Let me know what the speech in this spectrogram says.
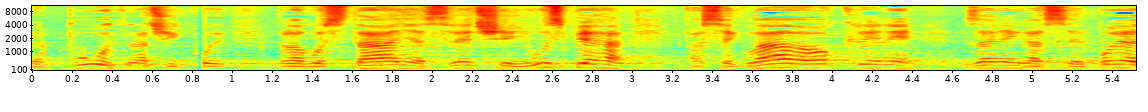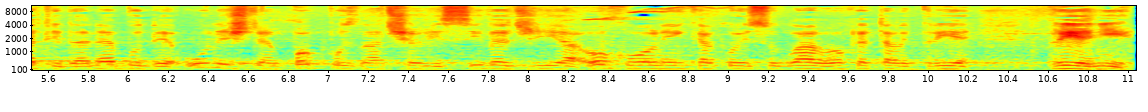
na put, znači koji blagostanja, sreće i uspjeha, pa se glava okrene, za njega se bojati da ne bude uništen poput, znači ovi sileđija, oholnika koji su glavu okretali prije, prije njih,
